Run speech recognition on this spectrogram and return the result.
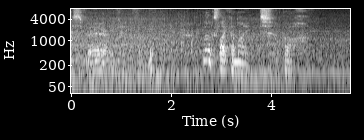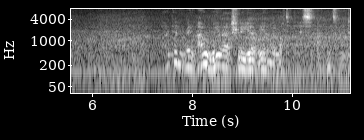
This very carefully. Looks like I might. Oh. I didn't really. Oh, we're actually, yeah, we own a lot of this. That's good.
